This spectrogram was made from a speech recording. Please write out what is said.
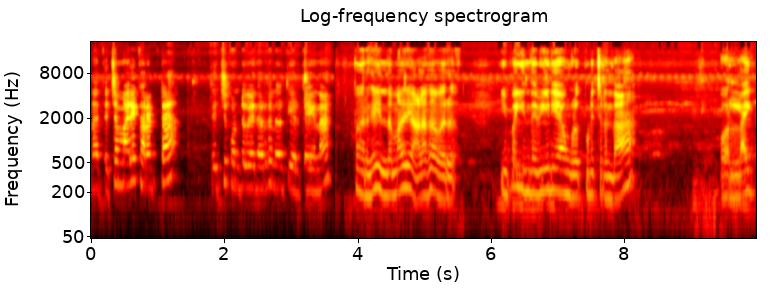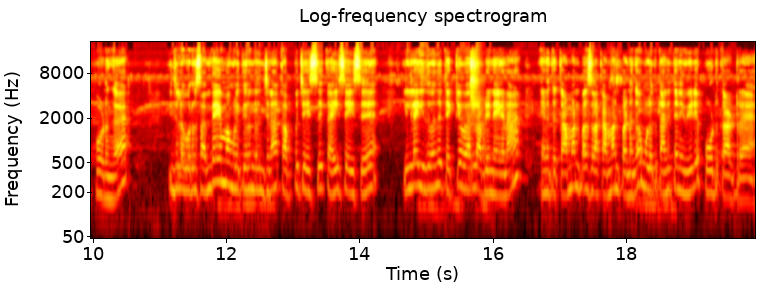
நான் தைச்ச மாதிரியே கரெக்டாக தைச்சு கொண்டு போய் இந்த இடத்துல நிறுத்தி எடுத்தீங்கன்னா பாருங்கள் இந்த மாதிரி அழகாக வரும் இப்போ இந்த வீடியோ உங்களுக்கு பிடிச்சிருந்தா ஒரு லைக் போடுங்க. இதில் ஒரு சந்தேகம் உங்களுக்கு இருந்துருந்துச்சுன்னா கப்பு சைஸு கை சைஸு இல்லை இது வந்து தைக்க வரல அப்படின்னீங்கன்னா எனக்கு கமெண்ட் பாக்ஸில் கமெண்ட் பண்ணுங்கள் உங்களுக்கு தனித்தனி வீடியோ போட்டு காட்டுறேன்.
